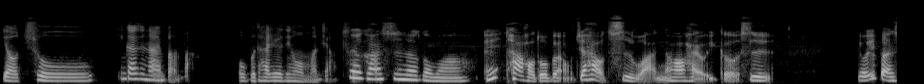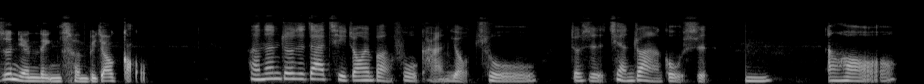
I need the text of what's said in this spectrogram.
有出，应该是那一本吧。我不太确定我们讲这刊是那个吗？诶，它有好多本，我记得还有刺丸，然后还有一个是有一本是年龄层比较高，反正就是在其中一本副刊有出就是前传的故事，嗯，然后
